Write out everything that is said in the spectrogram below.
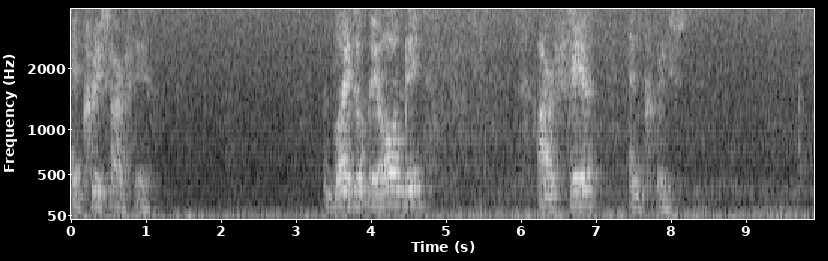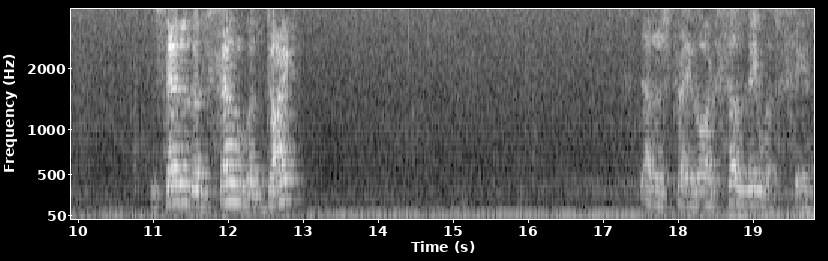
increase our faith. And boy, don't we all need our faith increased. Instead of being filled with doubt, let us pray, Lord, fill me with faith.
